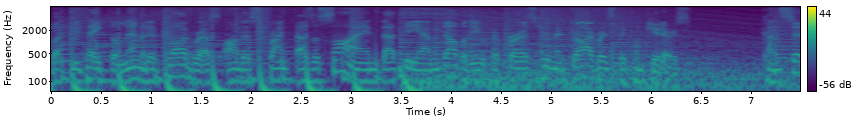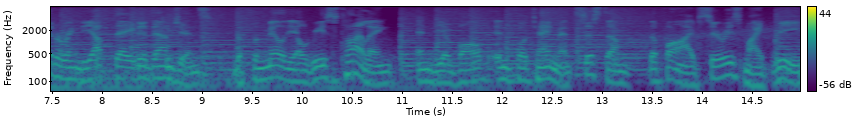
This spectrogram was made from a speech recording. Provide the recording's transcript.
but we take the limited progress on this front as a sign that BMW prefers human drivers to computers. Considering the updated engines, the familial restyling, and the evolved infotainment system, the 5 Series might read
